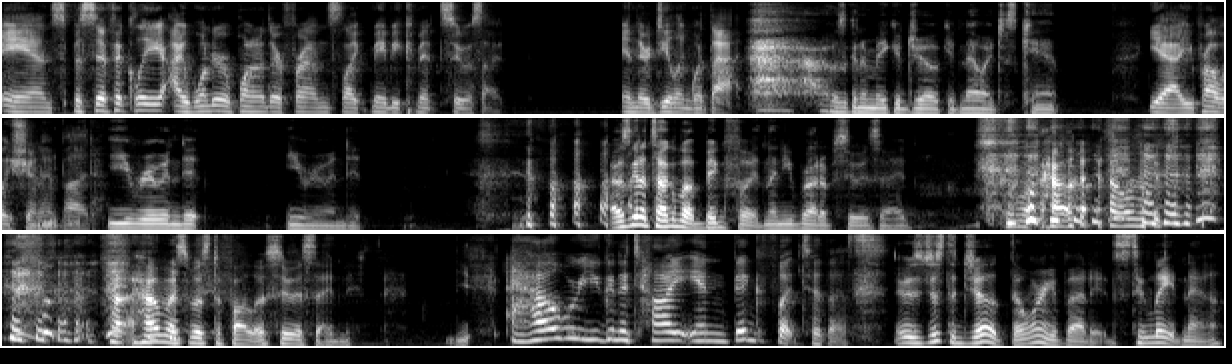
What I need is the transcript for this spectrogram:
and specifically i wonder if one of their friends like maybe commit suicide and they're dealing with that I was gonna make a joke and now I just can't. yeah you probably shouldn't bud You ruined it. You ruined it. I was gonna talk about Bigfoot and then you brought up suicide. On, how, how, am I, how, how am I supposed to follow suicide? how were you gonna tie in bigfoot to this It was just a joke. Don't worry about it. It's too late now.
